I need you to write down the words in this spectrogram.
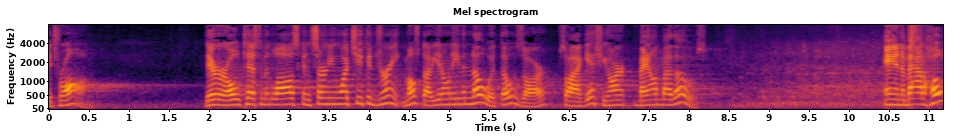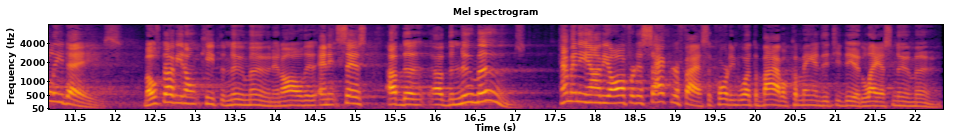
It's wrong. There are Old Testament laws concerning what you could drink. Most of you don't even know what those are, so I guess you aren't bound by those. and about holy days, most of you don't keep the new moon and all this. And it says of the, of the new moons, how many of you offered a sacrifice according to what the Bible commanded you did last new moon?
